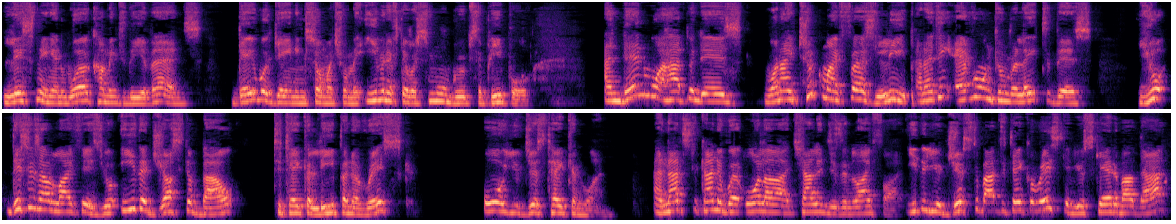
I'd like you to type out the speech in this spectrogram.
listening and were coming to the events, they were gaining so much from it, even if there were small groups of people. And then what happened is when I took my first leap, and I think everyone can relate to this, you're, this is how life is. You're either just about to take a leap and a risk, or you've just taken one. And that's the kind of where all our challenges in life are. Either you're just about to take a risk and you're scared about that,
